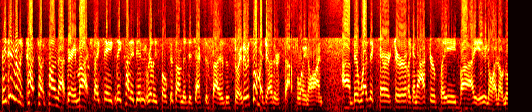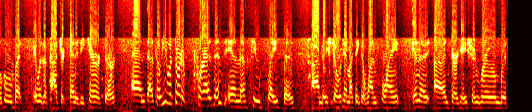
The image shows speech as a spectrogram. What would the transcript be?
they didn't really touch, touch on that very much. Like they they kind of didn't really focus on the detective side of the story. There was so much other stuff going on. Um, there was a character, like an actor played by you know I don't know who, but it was a Patrick Kennedy character, and uh, so he was sort of present in a few places. Um, they showed him, I think, at one point in the uh, interrogation room with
